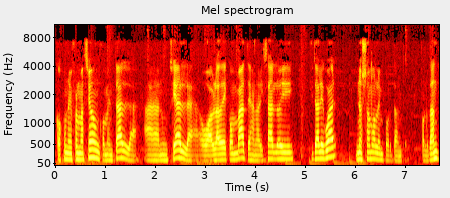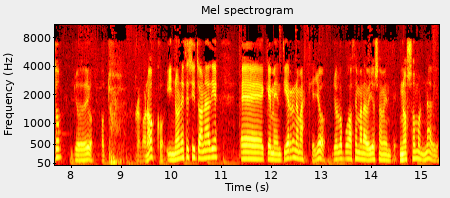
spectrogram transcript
coger una información, comentarla, a anunciarla o hablar de combates, analizarlo y, tal igual, no somos lo importante. Por lo tanto, yo digo, reconozco y no necesito a nadie eh, que me entierre nada más que yo. Yo lo puedo hacer maravillosamente. No somos nadie.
